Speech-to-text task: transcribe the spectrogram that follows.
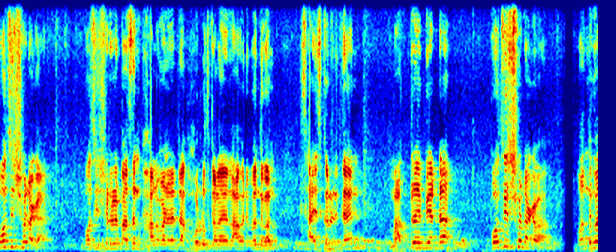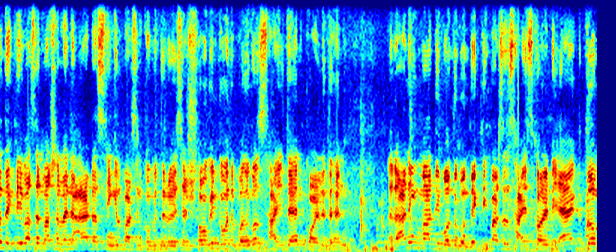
পঁচিশশো টাকা। পঁচিশশো টাকা পাচ্ছেন ভালো মানের একটা হলুদ কালারের লাহরি বন্ধুগণ। সাইজ কোয়ালিটি দেন মাত্র এই পিয়ারটা পঁচিশশো টাকা। বন্ধুগণ দেখতেই পাচ্ছেন মার্শাল লাইনে আর একটা সিঙ্গেল পার্সেন্ট কবিতা রয়েছে। শৌখিন কবিতা বন্ধুগণ size then quality then running মাদি বন্ধুগণ, দেখতেই পাচ্ছেন সাইজ কোয়ালিটি একদম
